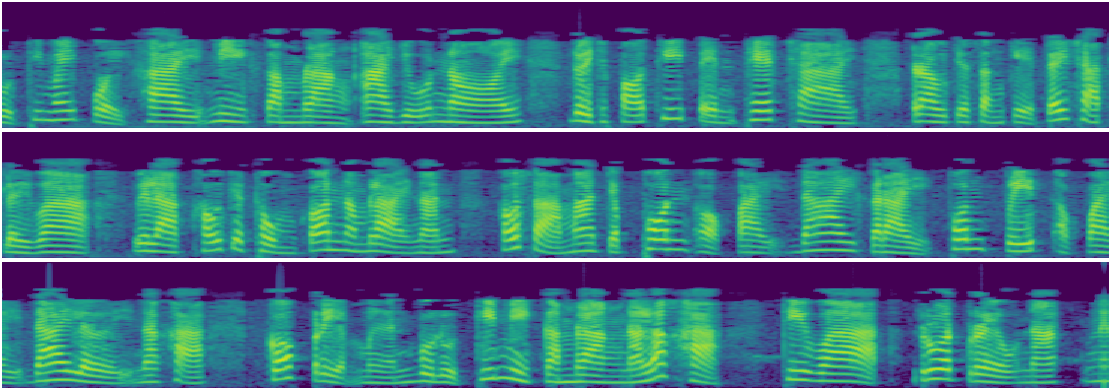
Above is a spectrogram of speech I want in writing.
รุษที่ไม่ป่วยไข้มีกำลังอายุน้อย โดยเฉพาะที่เป็นเพศชาย เราจะสังเกตได้ชัดเลยว่า เวลาเขาจะถมก้อนน้ำลายนั้น เขาสามารถจะพ่นออกไปได้ไกลพ่นปริ๊ดออกไปได้เลยนะคะ ก็เปรียบเหมือนบุรุษที่มีกำลังนั่นแหละค่ะ ที่ว่ารวดเร็วนักใน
